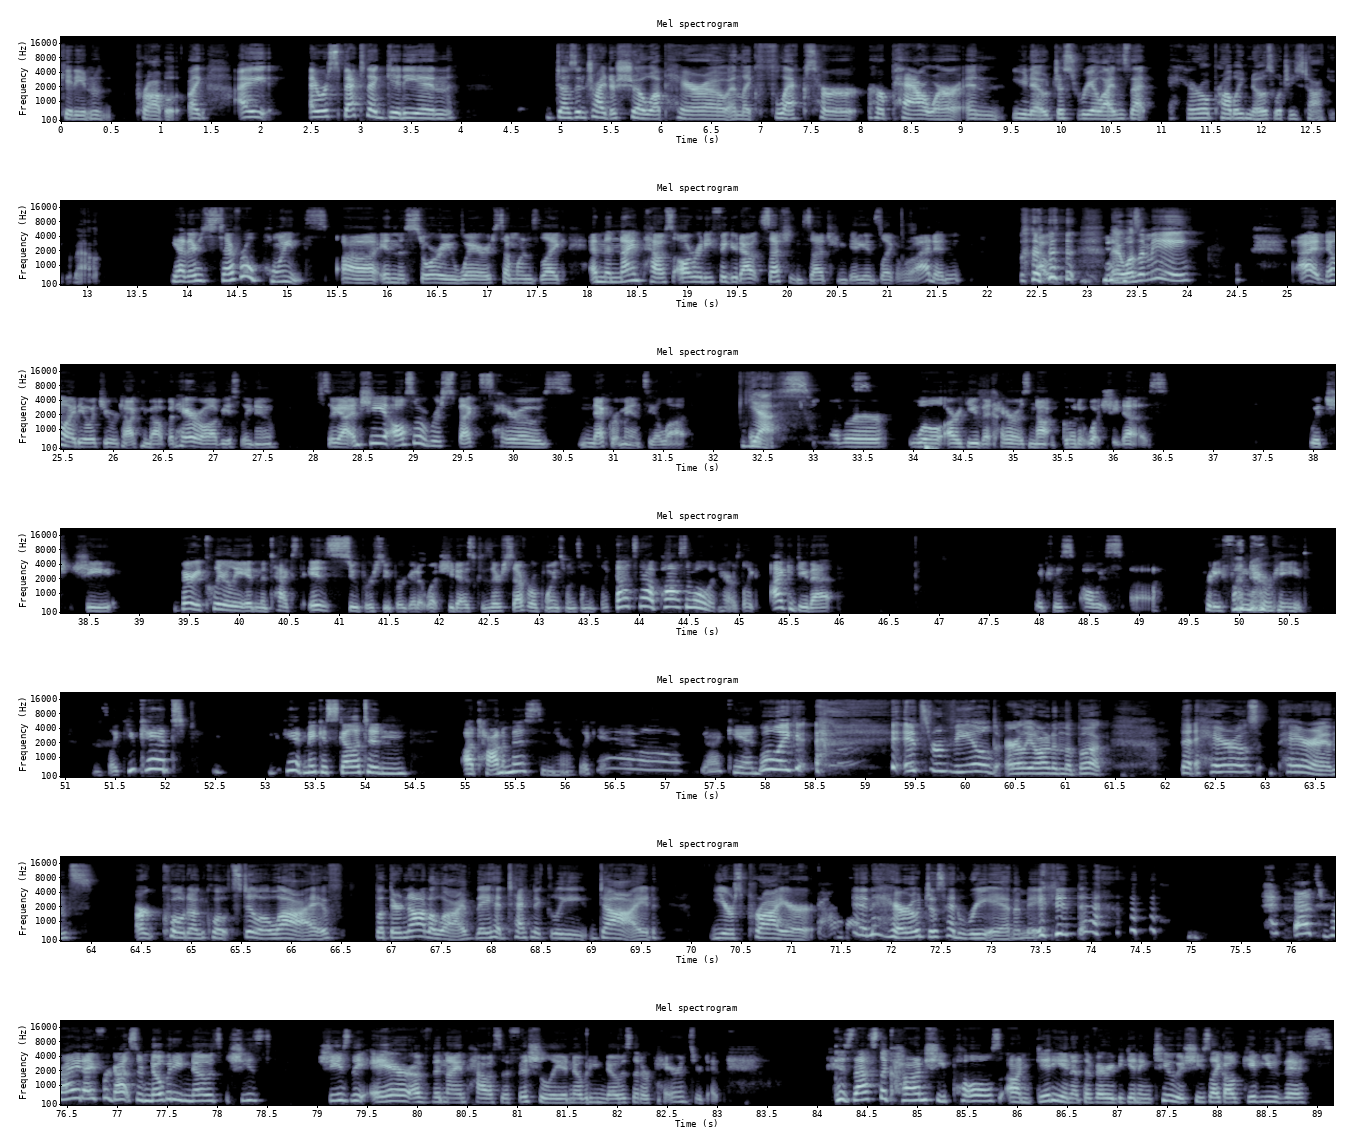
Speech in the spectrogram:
Gideon probably like I I respect that Gideon doesn't try to show up Harrow and like flex her her power and you know just realizes that Harrow probably knows what she's talking about. yeah there's several points uh in the story where someone's like and the ninth house already figured out such and such and gideon's like well i didn't That was- that wasn't me. I had no idea what you were talking about, but Harrow obviously knew. So yeah, and she also respects Harrow's necromancy a lot. Yes. She never will argue that Harrow's not good at what she does. Which she very clearly in the text is super, super good at what she does, because there's several points when someone's like, That's not possible and Harrow's like, I could do that. Which was always uh, pretty fun to read. It's like, you can't you can't make a skeleton autonomous and Harrow's like, Yeah, well I can. Well, like it's revealed early on in the book that Harrow's parents are quote unquote still alive, but they're not alive. They had technically died years prior, and Harrow just had reanimated them. That's right. I forgot. So nobody knows she's she's the heir of the ninth house officially, and nobody knows that her parents are dead. Because that's the con she pulls on Gideon at the very beginning too. Is she's like, "I'll give you this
